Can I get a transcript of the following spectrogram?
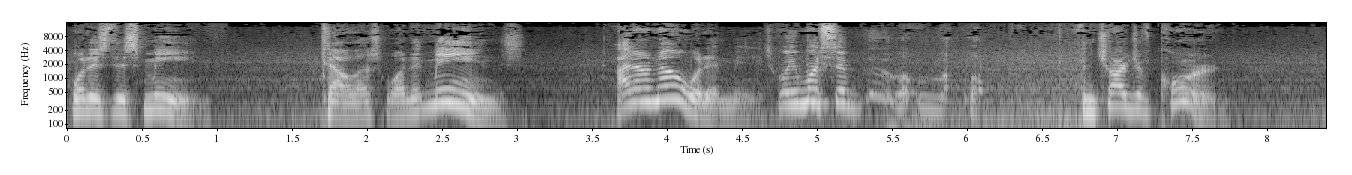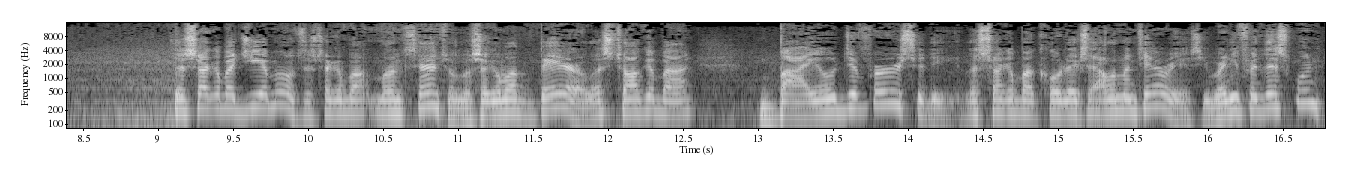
What does this mean? Tell us what it means. I don't know what it means. Well, he wants to. In charge of corn. Let's talk about GMOs. Let's talk about Monsanto. Let's talk about Bayer. Let's talk about biodiversity. Let's talk about Codex Alimentarius. You ready for this one?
